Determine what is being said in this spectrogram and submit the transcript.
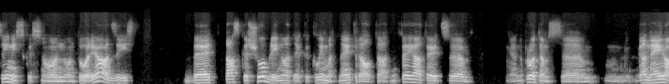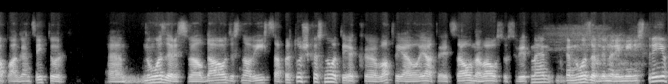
cīniskas, un, un to ir jāatzīst. Bet tas, kas šobrīd notiek ar klimata neutralitāti, nu, te jāteic, uh, Nu, protams, um, gan Eiropā, gan citur um, nozeres vēl daudzas nav īsti sapratušas, kas notiek. Uh, Latvijā vēl jāteic, saula nav ausus virknē, gan nozara, gan arī ministriju.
